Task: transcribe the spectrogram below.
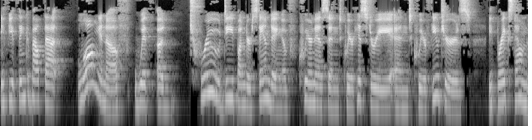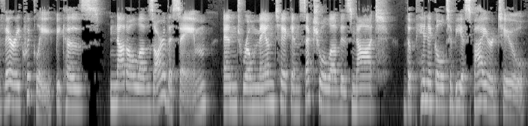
if you think about that long enough with a true deep understanding of queerness and queer history and queer futures, it breaks down very quickly because not all loves are the same, and romantic and sexual love is not the pinnacle to be aspired to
